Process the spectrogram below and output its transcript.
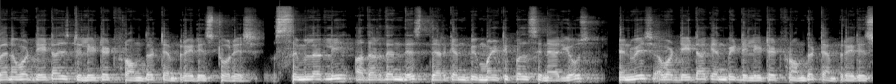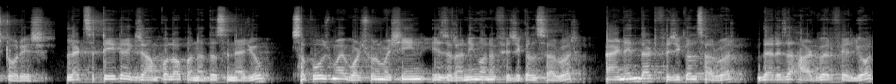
when our data is deleted from the temporary storage. Similarly other than this there can be multiple scenarios in which our data can be deleted from the temporary storage. Let's take an example of another scenario. Suppose my virtual machine is running on a physical server and in that physical server there is a hardware failure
